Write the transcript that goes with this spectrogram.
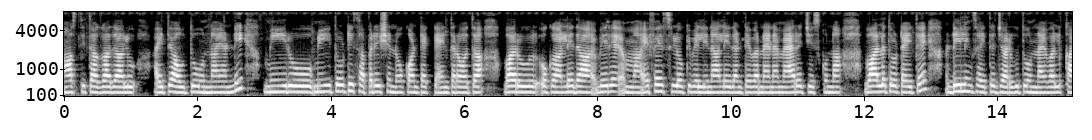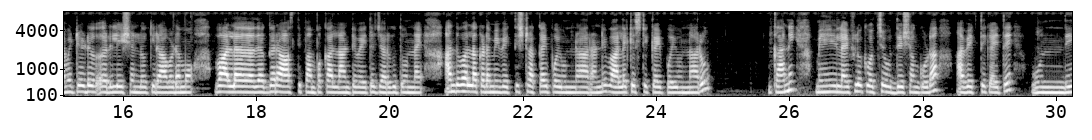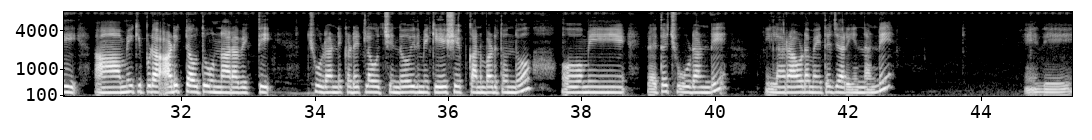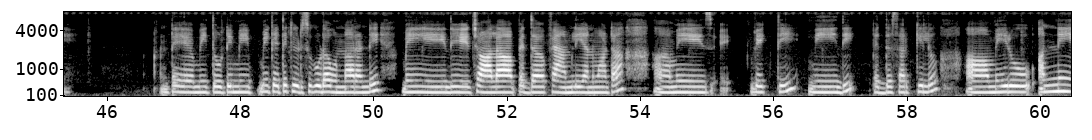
ఆస్తి తగాదాలు అయితే అవుతూ ఉన్నాయండి. మీరు మీతోటి సపరేషన్ నో కాంటాక్ట్ అయిన తర్వాత వారు ఒక లేదా వేరే ఎఫైర్స్లోకి వెళ్ళినా లేదంటే ఎవరినైనా మ్యారేజ్ చేసుకున్న వాళ్ళతో అయితే డీలింగ్స్ అయితే జరుగుతూ ఉన్నాయి. వాళ్ళు కమిటెడ్ రిలేషన్లోకి రావడము వాళ్ళ దగ్గర ఆస్తి పంపకాలు లాంటివి అయితే జరుగుతూ ఉన్నాయి. అందువల్ల అక్కడ మీ వ్యక్తి స్ట్రక్ అయిపోయి ఉన్నారండి. వాళ్ళకే స్టిక్ అయిపోయి ఉన్నారు. కానీ మీ లైఫ్లోకి వచ్చే ఉద్దేశం కూడా ఆ వ్యక్తికి అయితే ఉంది. మీకు ఇప్పుడు అడిక్ట్ అవుతూ ఉన్నారు ఆ వ్యక్తి? చూడండి ఇక్కడ ఎట్లా వచ్చిందో ఇది మీకు ఏ షేప్ కనబడుతుందో. మీ అయితే చూడండి. ఇలా రావడం అయితే జరిగిందండి. ఇది అంటే మీతోటి మీ మీకైతే కిడ్స్ కూడా ఉన్నారండి. మీది చాలా పెద్ద ఫ్యామిలీ అనమాట మీ వ్యక్తి మీది పెద్ద సర్కిల్. మీరు అన్నీ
